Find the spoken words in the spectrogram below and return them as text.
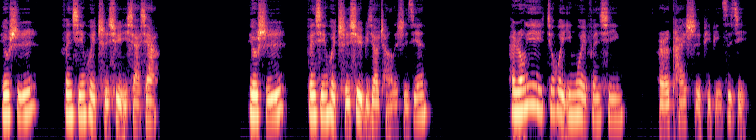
有时分心会持续一下下，有时分心会持续比较长的时间，很容易就会因为分心而开始批评自己。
